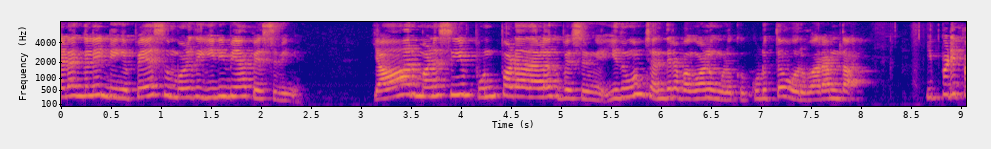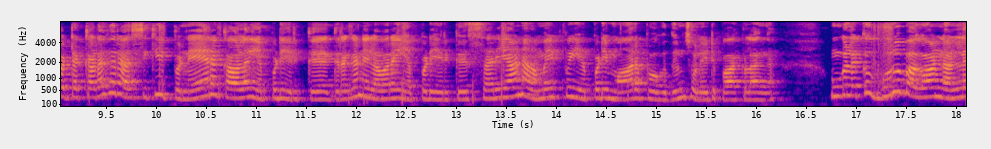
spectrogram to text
இடங்களில் நீங்கள் பேசும்பொழுது இனிமையாக பேசுவீங்க. யார் மனசையும் புண்படாத அளவுக்கு பேசுவீங்க. இதுவும் சந்திர பகவான் உங்களுக்கு கொடுத்த ஒரு வரம் தான் இப்படிப்பட்ட கடகராசிக்கு இப்போ நேர காலம் எப்படி இருக்குது கிரக நிலவரம் எப்படி இருக்குது சரியான அமைப்பு எப்படி மாறப்போகுதுன்னு சொல்லிட்டு பார்க்கலாங்க. உங்களுக்கு குரு பகவான் நல்ல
